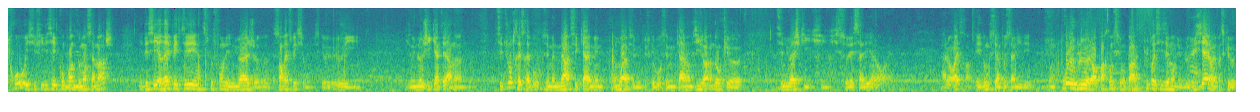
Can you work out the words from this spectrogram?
trop, il suffit d'essayer de comprendre Mhm. comment ça marche et d'essayer de répéter ce que font les nuages euh, sans réflexion, parce que eux, ils, ils ont une logique interne. C'est toujours très très beau. C'est même, mer- c'est carrément, même pour moi, c'est même plus que beau, c'est même carrément divin. Donc, euh, ces nuages qui, qui- qui se laissent aller à leur, à leur être. Et donc, c'est un peu ça l'idée. Donc, pour le bleu, alors par contre, si on parle plus précisément du bleu Ouais. du ciel, parce que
